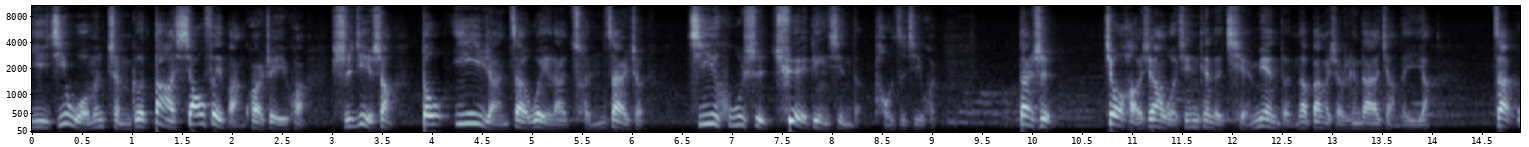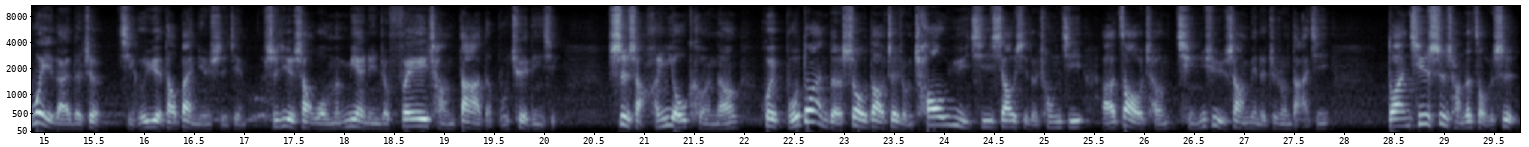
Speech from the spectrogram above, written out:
以及我们整个大消费板块这一块，实际上都依然在未来存在着几乎是确定性的投资机会。但是，就好像我今天的前面的那半个小时跟大家讲的一样。在未来的这几个月到半年时间，实际上我们面临着非常大的不确定性，市场很有可能会不断的受到这种超预期消息的冲击，而造成情绪上面的这种打击。短期市场的走势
